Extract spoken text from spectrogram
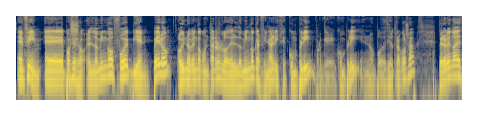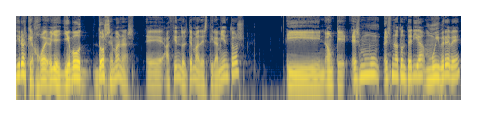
En fin, eh, pues eso, el domingo fue bien, pero hoy no vengo a contaros lo del domingo que al final hice, cumplí, porque cumplí, no puedo decir otra cosa, pero vengo a deciros que, joder, oye, llevo dos semanas eh, haciendo el tema de estiramientos y aunque es, es una tontería muy breve,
